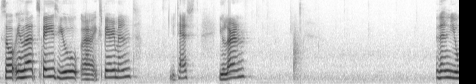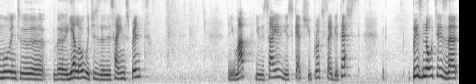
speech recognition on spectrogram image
So in that space you uh, experiment, you test, you learn, Then you move into the, the yellow, which is the design sprint. And you map, you decide, you sketch, you prototype, you test. Please notice that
